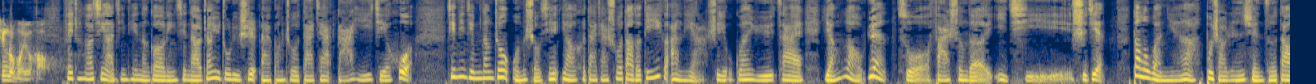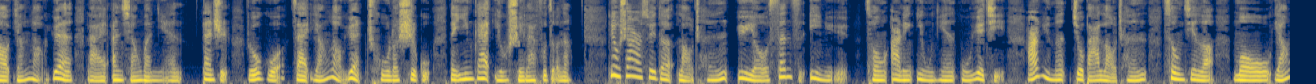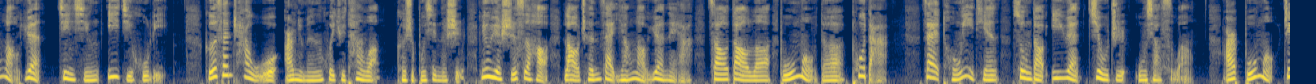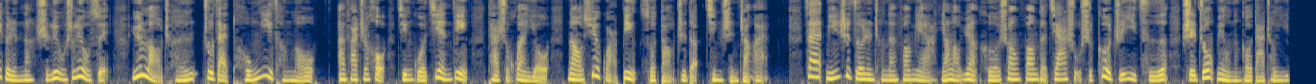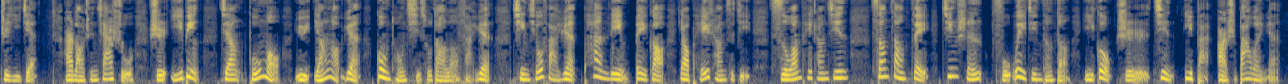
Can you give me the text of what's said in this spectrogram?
听众朋友好，非常高兴啊，今天能够连线到张玉柱律师来帮助大家答疑解惑。今天节目当中，我们首先要和大家说到的第一个案例啊，是有关于在养老院所发生的一起事件。到了晚年啊，不少人选择到养老院来安享晚年。但是如果在养老院出了事故，那应该由谁来负责呢？六十二岁的老陈育有三子一女。从二零一五年五月起，儿女们就把老陈送进了某养老院进行一级护理。隔三差五，儿女们会去探望。可是不幸的是，六月十四号，老陈在养老院内啊遭到了卜某的扑打，在同一天送到医院救治无效死亡。而卜某这个人呢是六十六岁，与老陈住在同一层楼。案发之后，经过鉴定，他是患有脑血管病所导致的精神障碍。在民事责任承担方面啊，养老院和双方的家属是各执一词，始终没有能够达成一致意见。而老陈家属是一并将卜某与养老院共同起诉到了法院，请求法院判令被告要赔偿自己死亡赔偿金、丧葬费、精神抚慰金等等，一共是近一百二十八万元。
